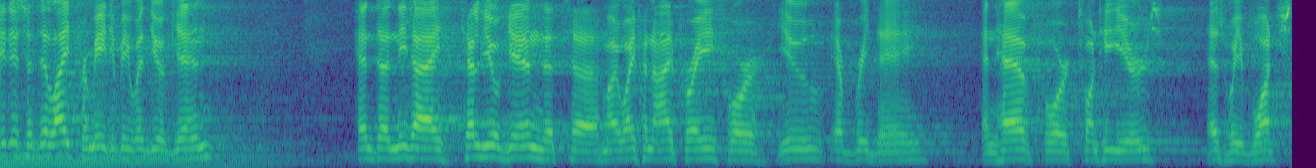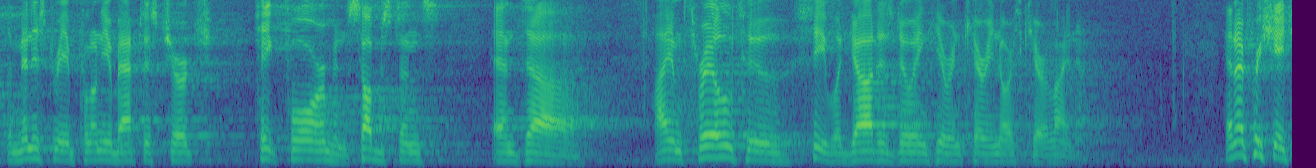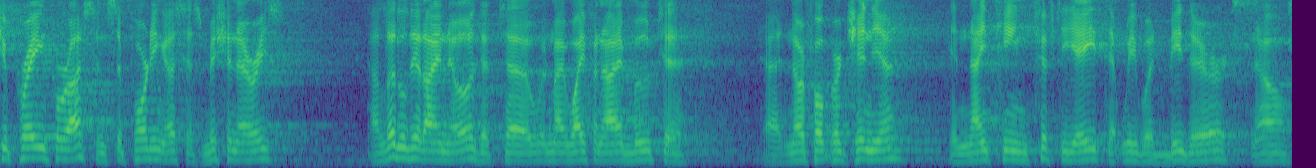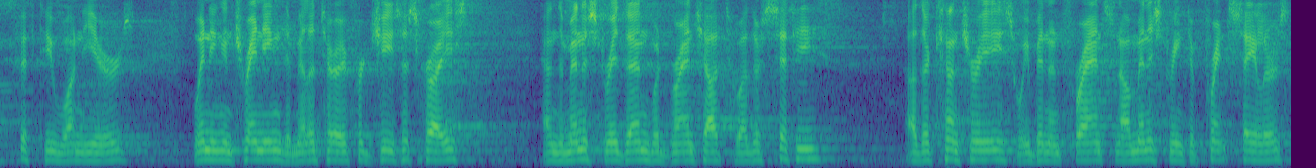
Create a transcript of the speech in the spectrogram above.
It is a delight for me to be with you again. And uh, need I tell you again that uh, my wife and I pray for you every day and have for 20 years as we've watched the ministry of Colonial Baptist Church take form and substance. And uh, I am thrilled to see what God is doing here in Cary, North Carolina. And I appreciate you praying for us and supporting us as missionaries. Uh, little did I know that uh, when my wife and I moved to uh, Norfolk, Virginia in 1958, that we would be there now 51 years, winning and training the military for Jesus Christ. And the ministry then would branch out to other cities, other countries. We've been in France now ministering to French sailors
